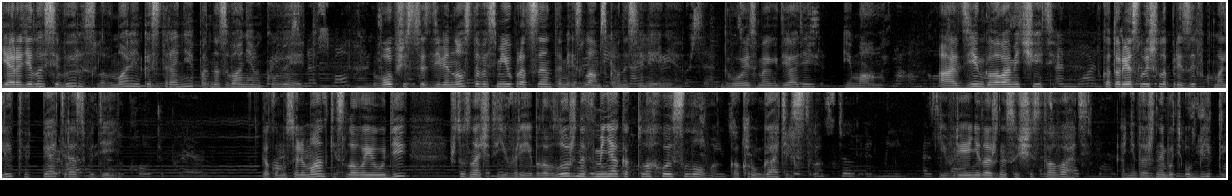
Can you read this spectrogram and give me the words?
Я родилась и выросла в маленькой стране под названием Кувейт, в обществе с 98% исламского населения, двое из моих дядей и мамы, а один глава мечети, в которой я слышала призыв к молитве пять раз в день. Как у мусульманки, слово «иуди», что значит «еврей», было вложено в меня как плохое слово, как ругательство. Евреи не должны существовать, они должны быть убиты,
